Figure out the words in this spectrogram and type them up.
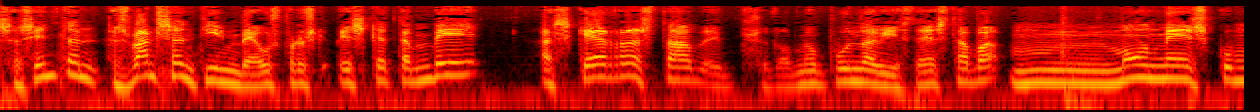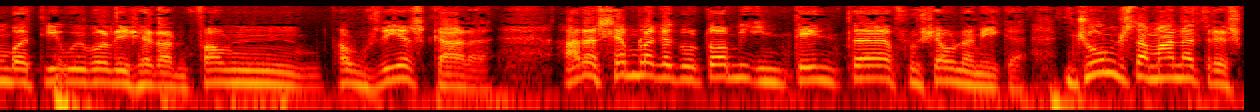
Se senten, es van sentint veus, però és, és que també Esquerra estava, sota el meu punt de vista, eh, estava mm, molt més combatiu i beligerant fa, un, fa uns dies que ara. Ara sembla que tothom intenta afluixar una mica. Junts demana tres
